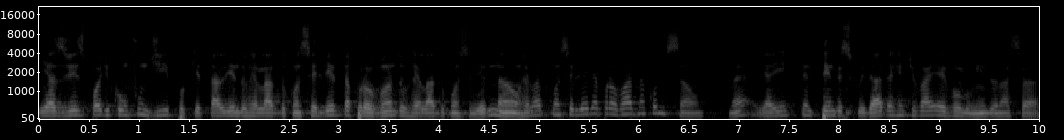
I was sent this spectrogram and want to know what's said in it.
e às vezes pode confundir, porque está lendo o relato do conselheiro, está aprovando o relato do conselheiro. Não, o relato do conselheiro é aprovado na comissão. Né? E aí, tendo esse cuidado, a gente vai evoluindo nessa,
